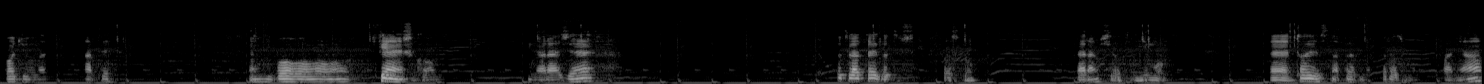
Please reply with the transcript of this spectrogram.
wchodził na tematy, bo ciężko mi na razie. To dlatego też po prostu staram się o tym nie mówić. E, to jest na pewno do rozmontowania.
